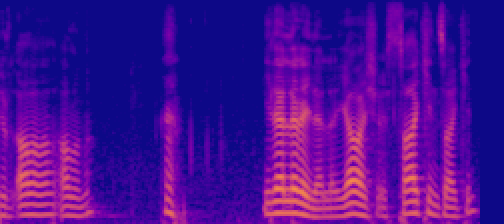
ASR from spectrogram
Dur al al al onu. Heh. İlerler ilerler yavaş yavaş sakin sakin.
